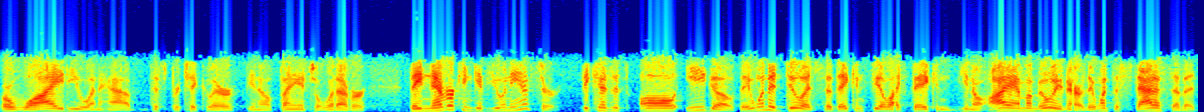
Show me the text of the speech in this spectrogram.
Or why do you want to have this particular, you know, financial whatever? They never can give you an answer because it's all ego. They want to do it so they can feel like they can, you know, I am a millionaire. They want the status of it.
